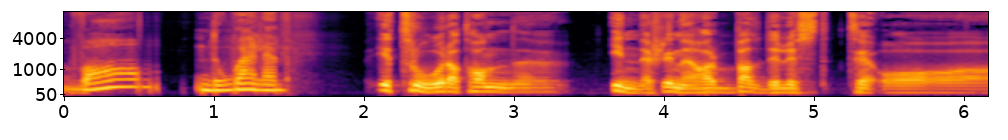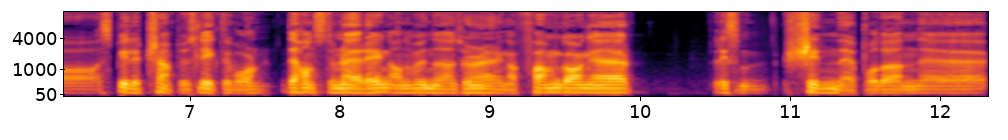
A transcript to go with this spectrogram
Hva nå, Erlend? Jeg tror at han innerst inne har veldig lyst til å spille Champions League til våren. Det er hans turnering. Han har vunnet den turneringa fem ganger. Liksom skinner på den eh,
